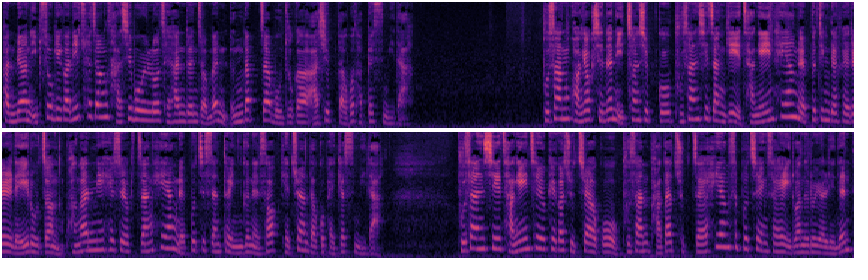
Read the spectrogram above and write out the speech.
반면 입소 기간이 최장 45일로 제한된 점은 응답자 모두가 아쉽다고 답했습니다. 부산광역시는 2019 부산시장기 장애인 해양 래프팅 대회를 내일 오전 광안리 해수욕장 해양 레포츠 센터 인근에서 개최한다고 밝혔습니다. 부산시 장애인체육회가 주최하고 부산 바다축제 해양 스포츠 행사의 일환으로 열리는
